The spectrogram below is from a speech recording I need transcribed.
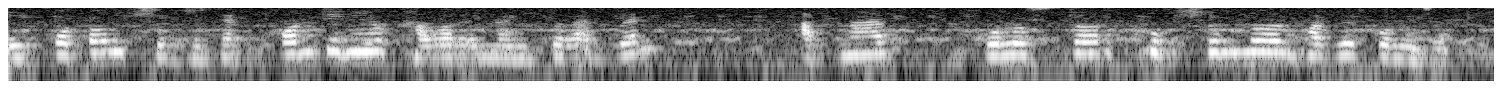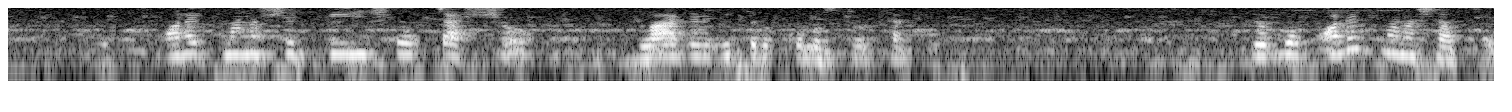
এই পটল সবজিটা কন্টিনিউ খাবারের নামিত রাখবেন। আপনার কোলেস্ট্রল খুব সুন্দরভাবে কমে যাবে। অনেক মানুষের তিনশো, চারশো ব্লাডের ভিতরে কোলেস্ট্রল থাকে। এরকম অনেক মানুষ আছে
